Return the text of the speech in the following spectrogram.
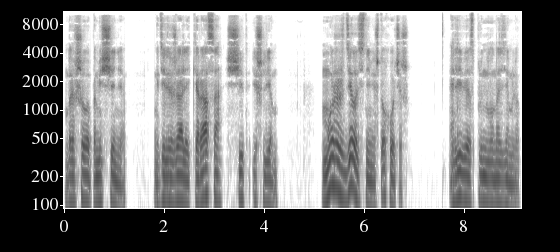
большого помещения, где лежали кераса, щит и шлем. Можешь делать с ними что хочешь. Ливия сплюнула на землю.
